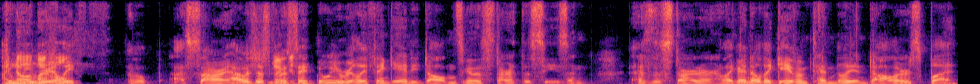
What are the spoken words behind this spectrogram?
I know in my really. Home- Oh, uh, sorry. I was just going to say, do we really think Andy Dalton's going to start the season as the starter? Like, I know they gave him ten million dollars, but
